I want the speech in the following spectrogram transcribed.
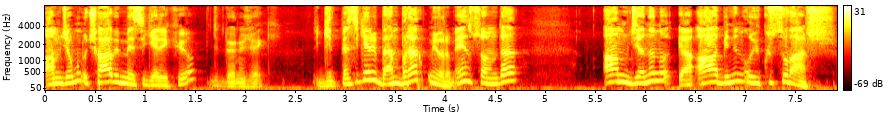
amcamın uçağa binmesi gerekiyor. Dönecek. Gitmesi gerekiyor. Ben bırakmıyorum. En sonunda amcanın ya abinin uykusu var.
